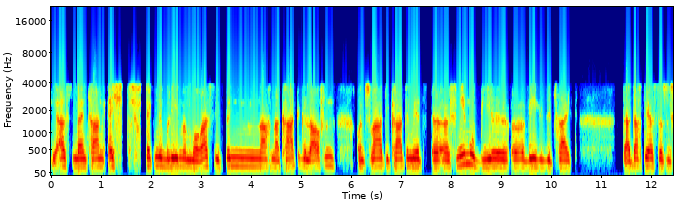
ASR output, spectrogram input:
die ersten beiden Tagen echt stecken geblieben im Morast. Ich bin nach einer Karte gelaufen und zwar hat die Karte mir äh, äh Schneemobilwege äh, gezeigt. Da dachte ich erst, das ist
